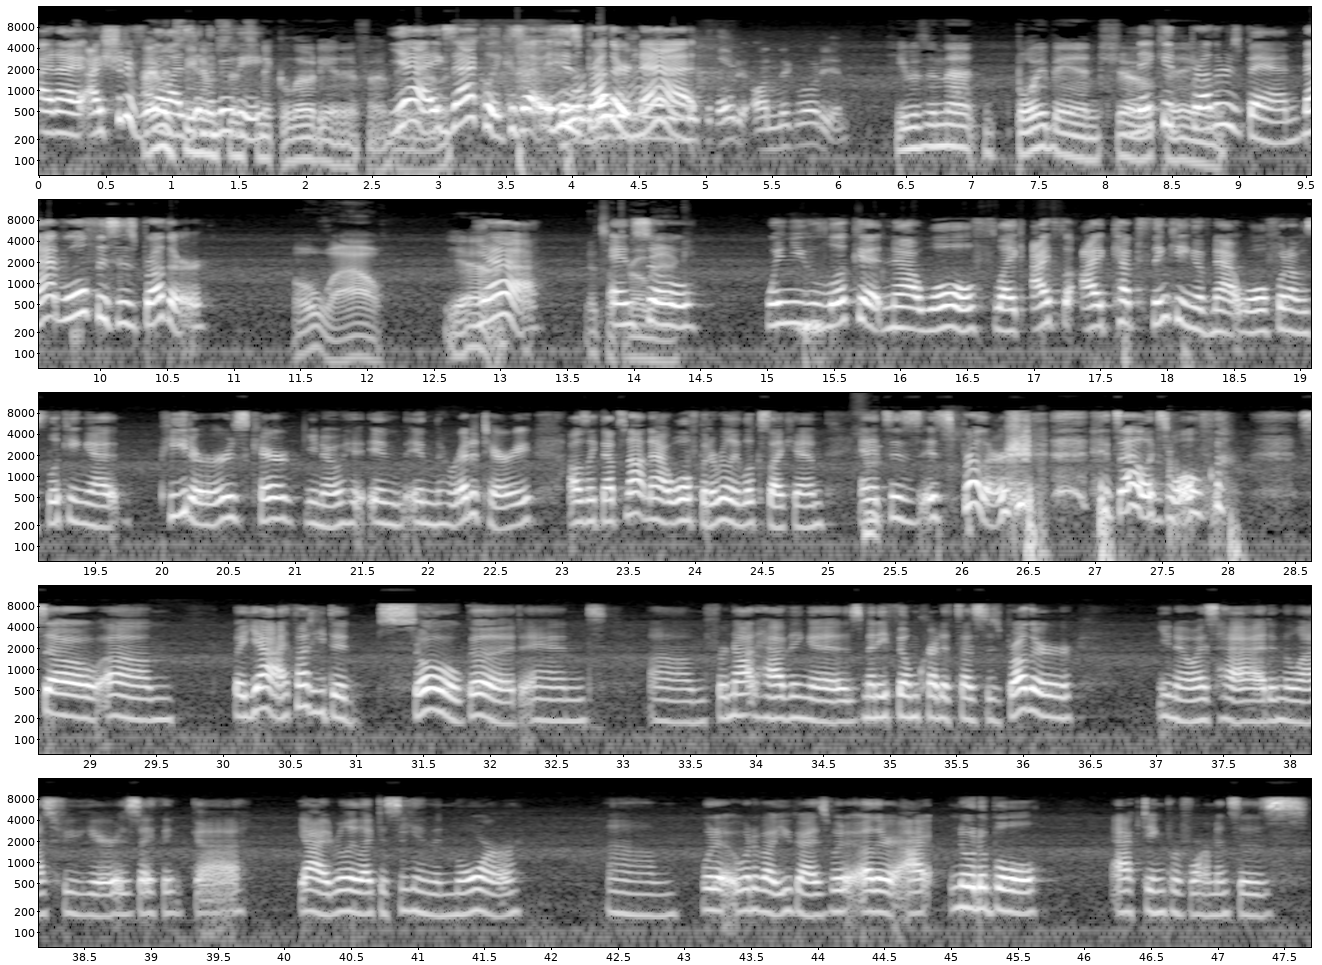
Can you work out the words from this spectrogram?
and I, I should have I realized seen in him the movie. since Nickelodeon. If I'm being yeah, honest. exactly, because uh, his What- brother what was he on Nat, on Nickelodeon. He was in that boy band show. Naked thing. Brothers Band. Nat Wolff is his brother. Oh wow, Yeah. Yeah. that's a and throwback. so when you look at Nat Wolff, like I th- I kept thinking of Nat Wolff when I was looking at Peter's character, you know, in in Hereditary. I was like, that's not Nat Wolff, but it really looks like him, and it's his it's brother, it's Alex Wolff. So, um, but yeah, I thought he did so good, and um, for not having as many film credits as his brother, you know, has had in the last few years, I think, uh, yeah, I'd really like to see him in more. Um, what what about you guys? What other notable acting performances?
